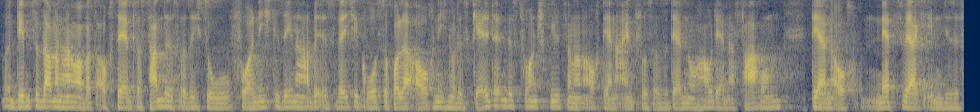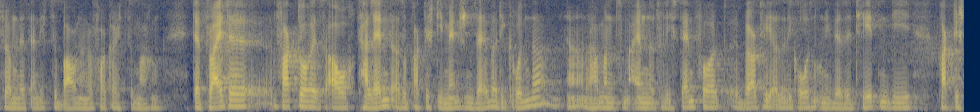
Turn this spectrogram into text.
In dem Zusammenhang, was auch sehr interessant ist, was ich so vorher nicht gesehen habe, ist, welche große Rolle auch nicht nur das Geld der Investoren spielt, sondern auch deren Einfluss, also deren Know-how, deren Erfahrungen, deren auch Netzwerk eben diese Firmen letztendlich zu bauen und erfolgreich zu machen. Der zweite Faktor ist auch Talent, also praktisch die Menschen selber, die Gründer. Ja, da haben wir zum einen natürlich Stanford, Berkeley, also die großen Universitäten, die praktisch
